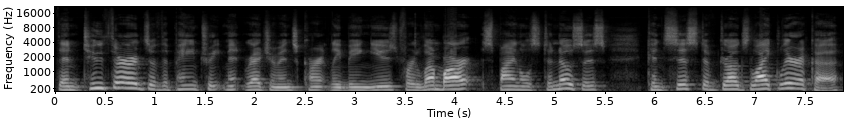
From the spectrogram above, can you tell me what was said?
than two thirds of the pain treatment regimens currently being used for lumbar spinal stenosis consist of drugs like Lyrica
